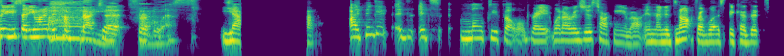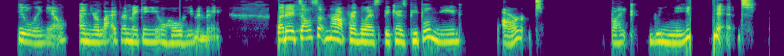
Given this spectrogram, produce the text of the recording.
So you said you wanted to come uh, back to frivolous. Yeah. I think it, it, it's multifold, right? What I was just talking about, and then it's not frivolous because it's fueling you and your life and making you a whole human being. But it's also not frivolous because people need art. Like we need it.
